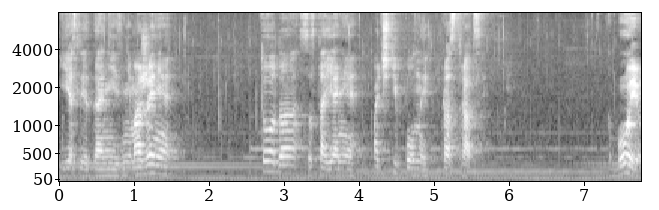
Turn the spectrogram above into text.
если до неизнеможения, то до состояния почти полной прострации. К бою!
